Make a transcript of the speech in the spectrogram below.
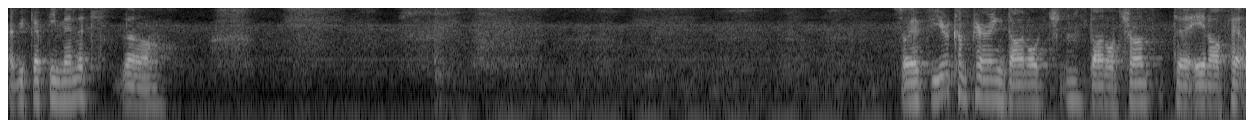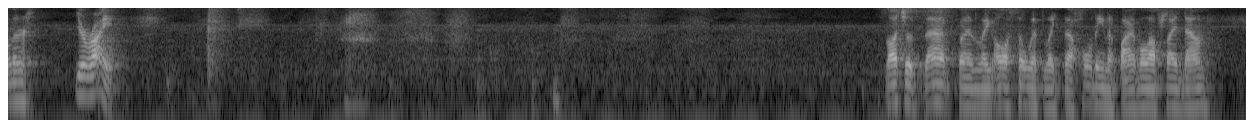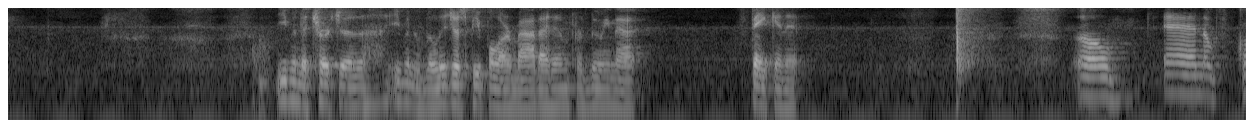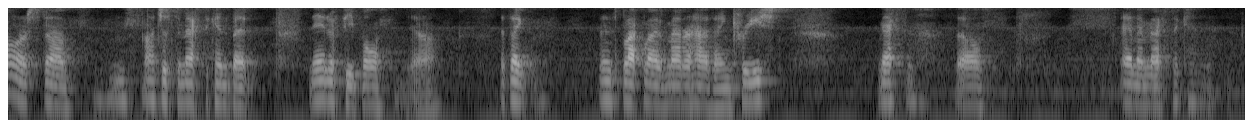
Every fifteen minutes, so. So if you're comparing Donald Donald Trump to Adolf Hitler, you're right. Not just that, but like also with like the holding the Bible upside down. Even the church, uh, even religious people are mad at him for doing that, faking it. Oh, and of course, uh, not just the Mexicans, but Native people. Yeah, it's like since Black Lives Matter has increased, Mex so and the Mexican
